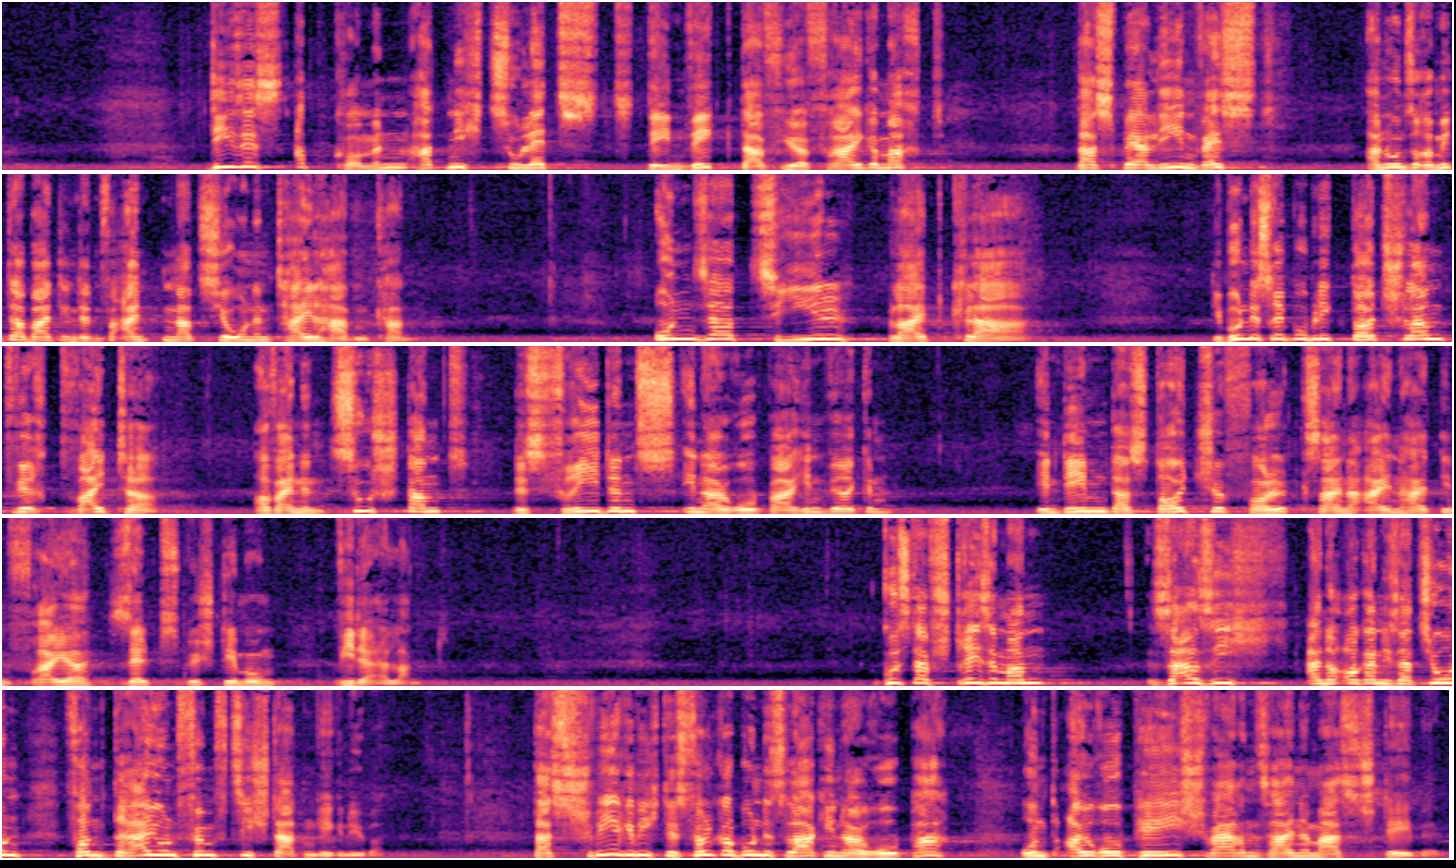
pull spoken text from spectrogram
Dieses Abkommen hat nicht zuletzt den Weg dafür freigemacht, dass Berlin West an unserer Mitarbeit in den Vereinten Nationen teilhaben kann. Unser Ziel bleibt klar. Die Bundesrepublik Deutschland wird weiter auf einen Zustand des Friedens in Europa hinwirken, in dem das deutsche Volk seine Einheit in freier Selbstbestimmung wiedererlangt. Gustav Stresemann sah sich einer Organisation von 53 Staaten gegenüber. Das Schwergewicht des Völkerbundes lag in Europa und europäisch waren seine Maßstäbe.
